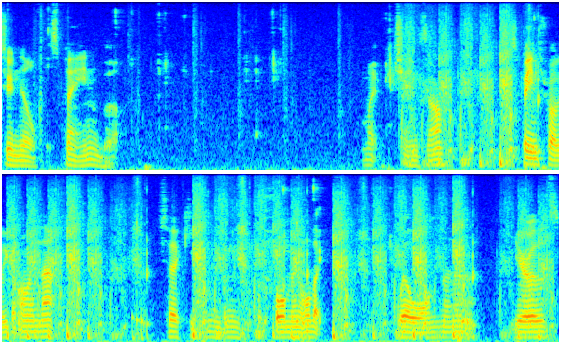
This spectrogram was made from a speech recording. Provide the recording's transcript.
2-0 for Spain, but might change now. Spain's probably gonna win that. Turkey hasn't been performing all that well on uh, Euros.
